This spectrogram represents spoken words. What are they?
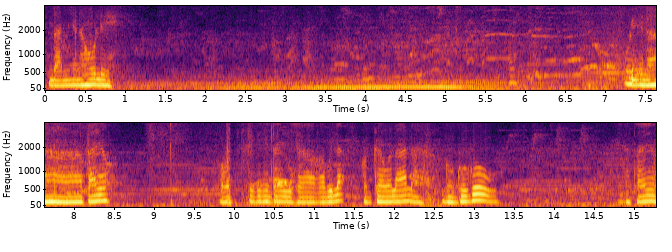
Dami niya nahuli. Uwi na tayo. O, titingin tayo sa kabila. Pagka wala na, go go go. Uwi na tayo.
